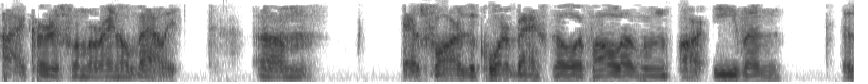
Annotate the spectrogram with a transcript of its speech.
Hi, Curtis from Moreno Valley. Um, as far as the quarterbacks go, if all of them are even, as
